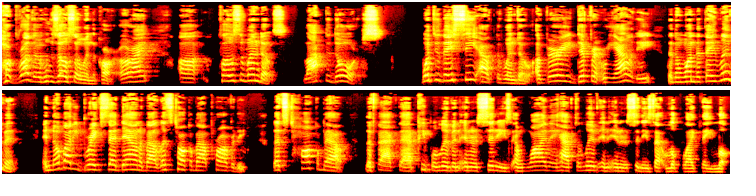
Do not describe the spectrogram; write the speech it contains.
her brother, who's also in the car, all right? Uh, close the windows lock the doors. What do they see out the window? A very different reality than the one that they live in. And nobody breaks that down about let's talk about poverty. Let's talk about the fact that people live in inner cities and why they have to live in inner cities that look like they look.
